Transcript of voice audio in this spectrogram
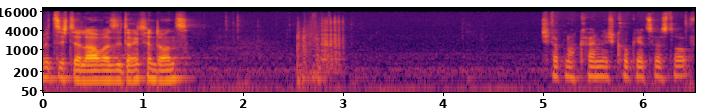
Witzig, der Lava sieht direkt hinter uns. Ich habe noch keine, ich gucke jetzt erst drauf.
